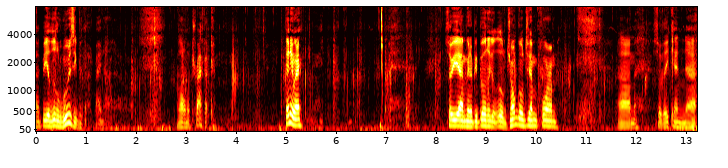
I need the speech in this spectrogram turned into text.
I'd be a little woozy with that by now. A lot of the traffic. Anyway, so yeah, I'm going to be building a little jungle gym for them, um, so they can uh,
